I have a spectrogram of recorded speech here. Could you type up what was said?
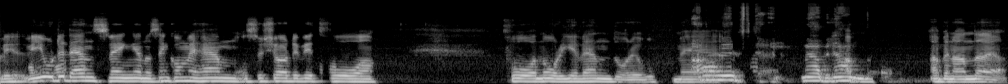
Vi, vi gjorde den svängen och sen kom vi hem och så körde vi två, två Norgevändor ihop Ja, med just det. Med Abinanda. Abenanda. Ja.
